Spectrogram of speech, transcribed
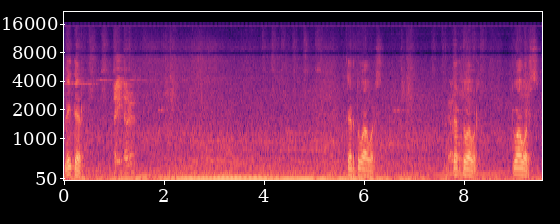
Later. Later, After 2 hours. After 2 hours. 2 hours.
